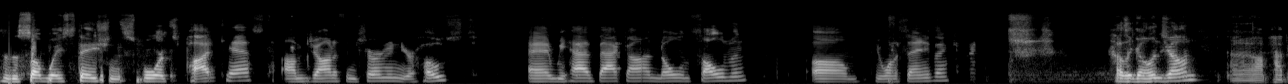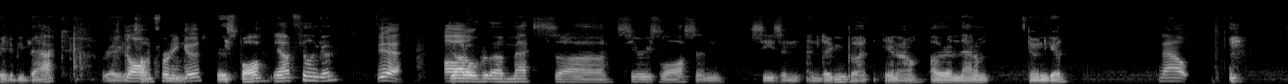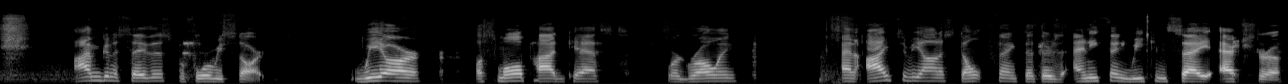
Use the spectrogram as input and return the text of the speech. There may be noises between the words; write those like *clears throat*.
to the Subway Station Sports Podcast. I'm Jonathan Chernin, your host, and we have back on Nolan Sullivan. Um, you want to say anything? How's it going, Jon? Uh, I'm happy to be back. Ready It's going pretty good. Baseball. Yeah, I'm feeling good. Yeah. Got Uh, over the Mets uh, series loss and season ending, but you know, other than that, I'm doing good. Now, *clears throat* I'm going to say this before we start. We are a small podcast. We're growing. And I, to be honest, don't think that there's anything we can say extra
